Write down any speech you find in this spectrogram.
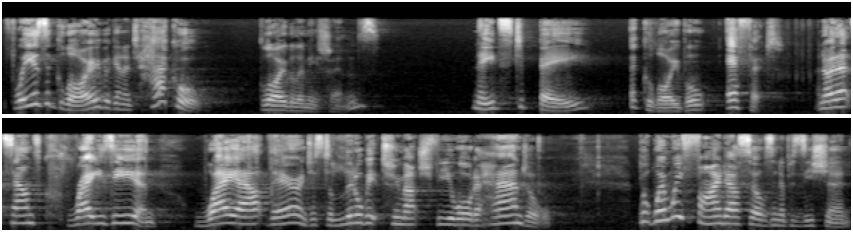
If we as a globe are going to tackle global emissions, needs to be a global effort. I know that sounds crazy and way out there and just a little bit too much for you all to handle. But when we find ourselves in a position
